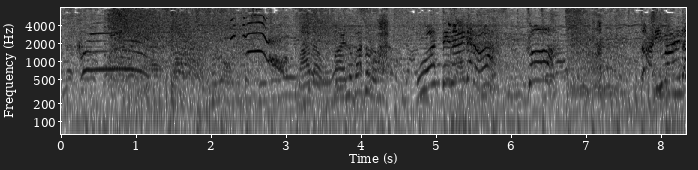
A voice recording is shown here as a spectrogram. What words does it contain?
っこいい。まだお前のバトルは終わってないだろ。ゴー当たり前だ。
